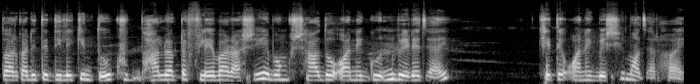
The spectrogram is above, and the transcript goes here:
তরকারিতে দিলে কিন্তু খুব ভালো একটা ফ্লেভার আসে এবং স্বাদও অনেক গুণ বেড়ে যায়। খেতে অনেক বেশি মজার হয়।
